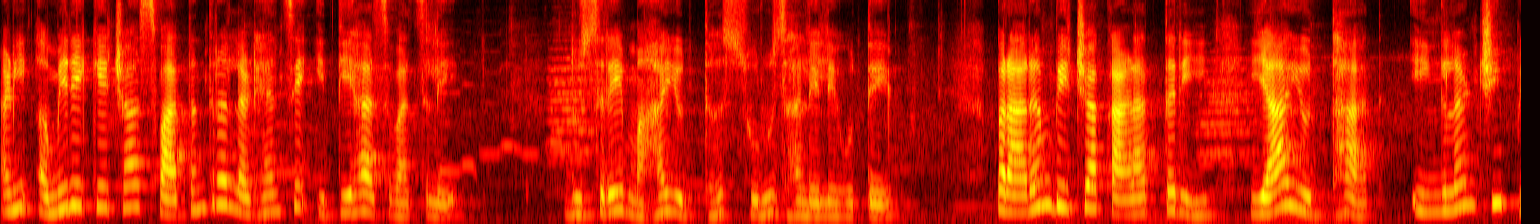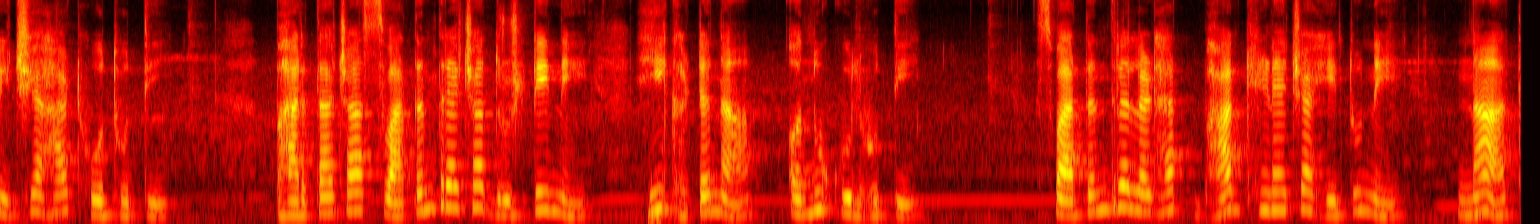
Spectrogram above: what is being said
आणि अमेरिकेच्या स्वातंत्र्य लढ्यांचे इतिहास वाचले. दुसरे महायुद्ध सुरू झालेले होते. प्रारंभीच्या काळात तरी या युद्धात इंग्लंडची पिछेहाट होत होती. भारताच्या स्वातंत्र्याच्या दृष्टीने ही घटना अनुकूल होती. स्वातंत्र्यलढ्यात भाग घेण्याच्या हेतूने नाथ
